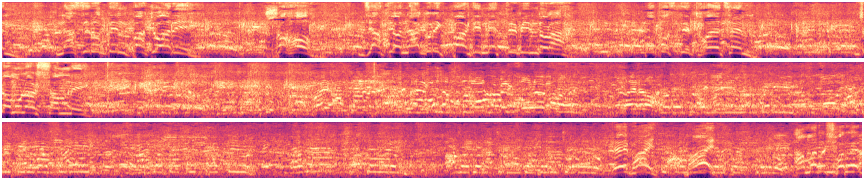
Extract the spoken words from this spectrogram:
ছিলেন নাসির উদ্দিন পাটোয়ারি সহ জাতীয় নাগরিক পার্টির নেতৃবৃন্দরা উপস্থিত হয়েছেন যমুনার সামনে। এই ভাই ভাই আমার সরাই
